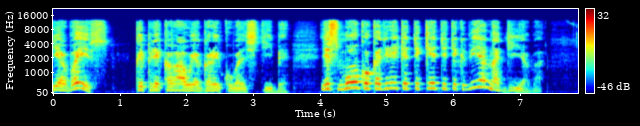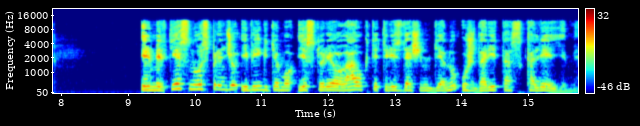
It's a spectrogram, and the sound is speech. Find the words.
dievais, kaip reikalauja graikų valstybė. Jis moko, kad reikia tikėti tik vieną dievą. Ir mirties nuosprendžio įvykdymo jis turėjo laukti 30 dienų uždarytas kalėjime.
